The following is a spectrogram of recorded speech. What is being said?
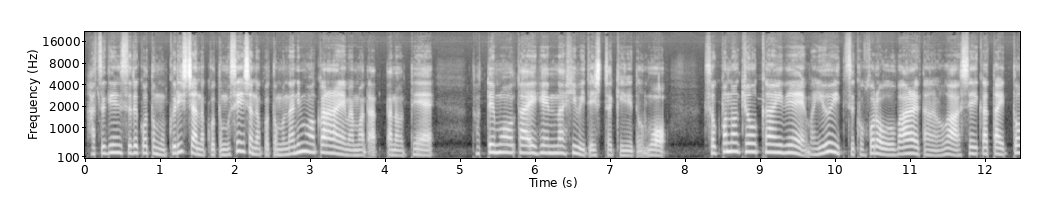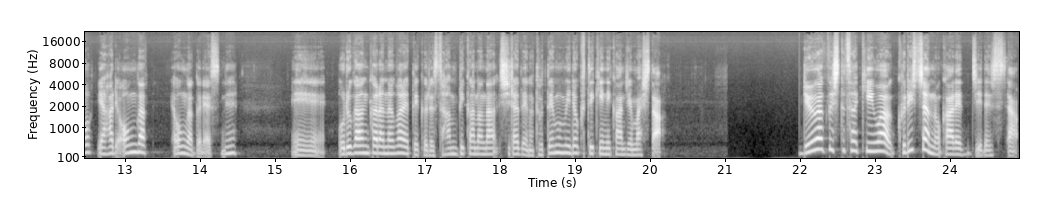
発言することもクリスチャンのことも聖書のことも何もわからないままだったので、とても大変な日々でしたけれども、そこの教会で、まあ、唯一心を奪われたのは聖歌隊とやはり音楽音楽ですね。えー、オルガンから流れてくる賛美歌のな調べがとても魅力的に感じました。留学した先はクリスチャンのカレッジでした。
